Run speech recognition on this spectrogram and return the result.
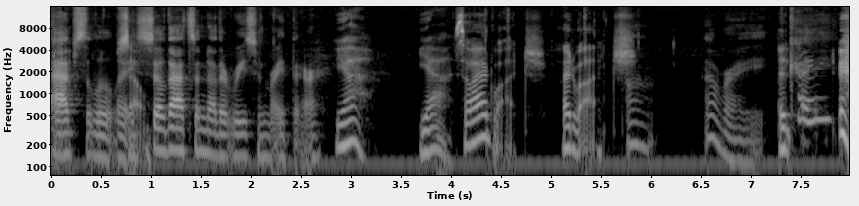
absolutely. So. So. that's another reason right there. Yeah, yeah. So I'd watch. I'd watch. All right. Uh, Okay.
